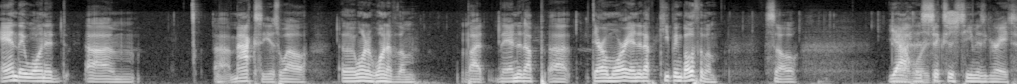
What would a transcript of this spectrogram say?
and they wanted um, uh, Maxey as well. They wanted one of them, Mm. but they ended up. Uh, Daryl Morey ended up keeping both of them. So yeah, the Sixers team is great.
